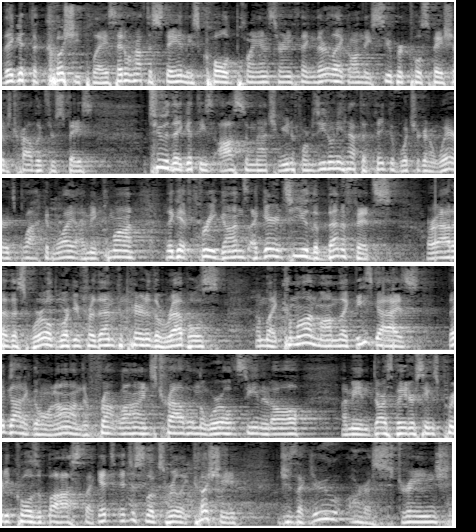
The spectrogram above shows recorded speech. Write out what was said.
they get the cushy place. They don't have to stay in these cold planets or anything. They're like on these super cool spaceships traveling through space. Two, they get these awesome matching uniforms. You don't even have to think of what you're going to wear. It's black and white. I mean, come on. They get free guns. I guarantee you the benefits are out of this world working for them compared to the rebels. I'm like, come on, mom. Like these guys, they got it going on. They're front lines, traveling the world, seeing it all. I mean, Darth Vader seems pretty cool as a boss. Like it, it just looks really cushy. And she's like, you are a strange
